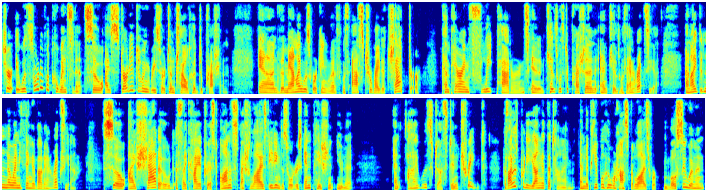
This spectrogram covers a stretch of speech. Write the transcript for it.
Sure. It was sort of a coincidence. So I started doing research on childhood depression and the man I was working with was asked to write a chapter comparing sleep patterns in kids with depression and kids with anorexia. And I didn't know anything about anorexia. So I shadowed a psychiatrist on a specialized eating disorders inpatient unit and I was just intrigued because I was pretty young at the time and the people who were hospitalized were mostly women.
